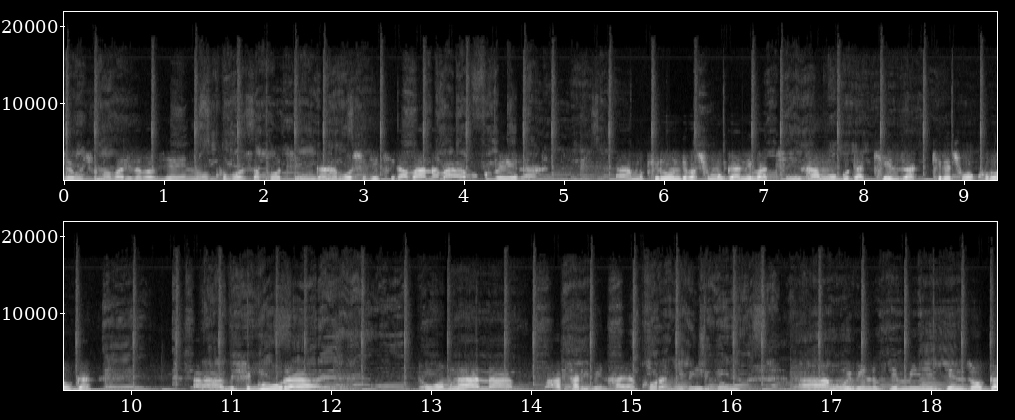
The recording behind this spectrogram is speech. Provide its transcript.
Jewe ico nobarira abavyeyi nuko bosapotinga boshigikira abana babo kubera ah, mu kirundi baca umugani bati nta mwuga udakiza kiretse uwo kuroga. Ah, bisigura uwo mwana atari ibintu hayakora nk'ibintu anywa ibintu by'imi- by'inzoga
